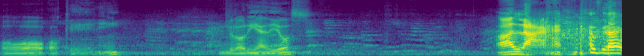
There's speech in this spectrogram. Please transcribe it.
Oh, ok. Gloria a Dios. ¡Hala! O sea,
